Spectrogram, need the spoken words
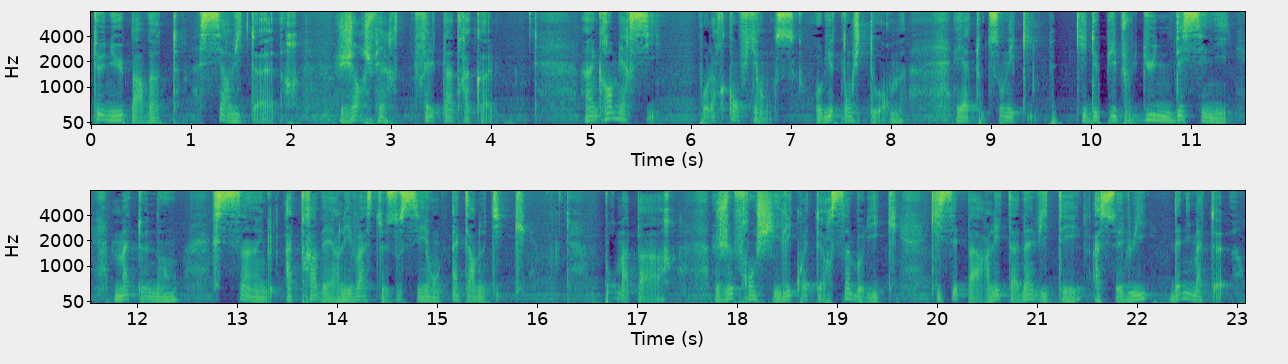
tenue par votre serviteur, Georges Feltin-Tracol. Un grand merci pour leur confiance au lieutenant Sturm et à toute son équipe qui depuis plus d'une décennie maintenant cingle à travers les vastes océans internautiques. Pour ma part, je franchis l'équateur symbolique qui sépare l'état d'invité à celui d'animateur.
